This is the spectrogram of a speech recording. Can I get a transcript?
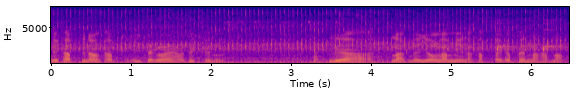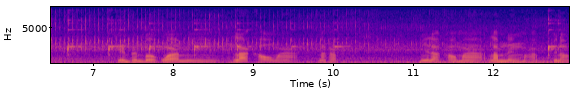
นี่ครับพี่น้องครับอีกจักหน่อยเขาจะขึ้นเรือหลักเรือยงลำนี้แหละครับ ไปกับเพิ่นนะครับเนาะเห็นเพิ่นบอกว่ามีหลากเขามานะครับ มีหลากเขามาลำหนึ่งมาครับพี่น้อง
